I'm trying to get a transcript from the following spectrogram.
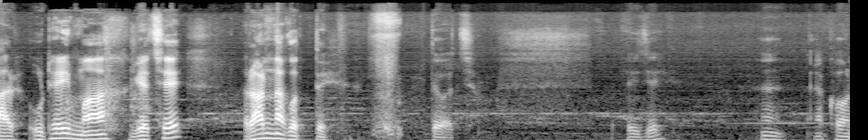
আর উঠেই মা গেছে রান্না করতে। দেখতে পাচ্ছ। এই যে হ্যাঁ এখন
